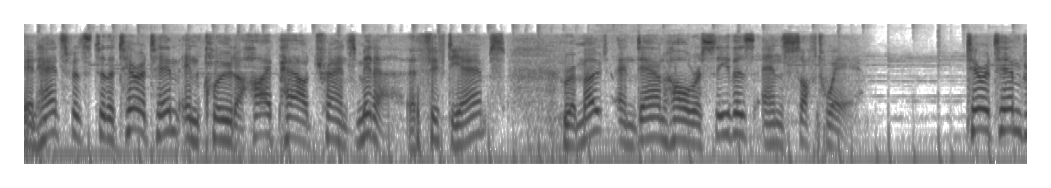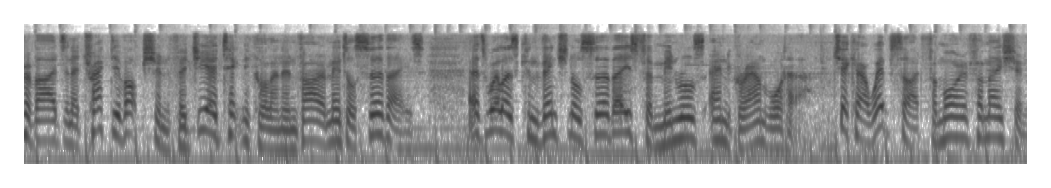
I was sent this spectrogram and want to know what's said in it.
Enhancements to the TerraTem include a high-powered transmitter of 50 amps, remote and downhole receivers and software. TerraTem provides an attractive option for geotechnical and environmental surveys, as well as conventional surveys for minerals and groundwater. Check our website for more information,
